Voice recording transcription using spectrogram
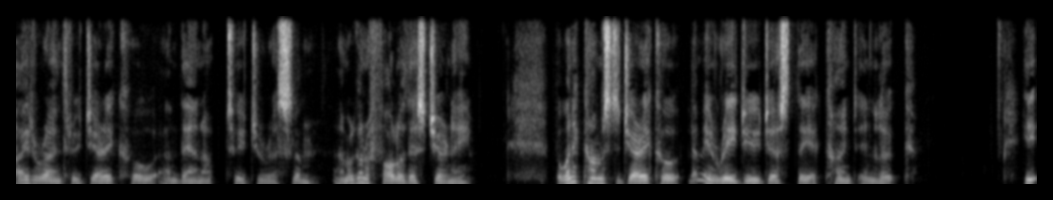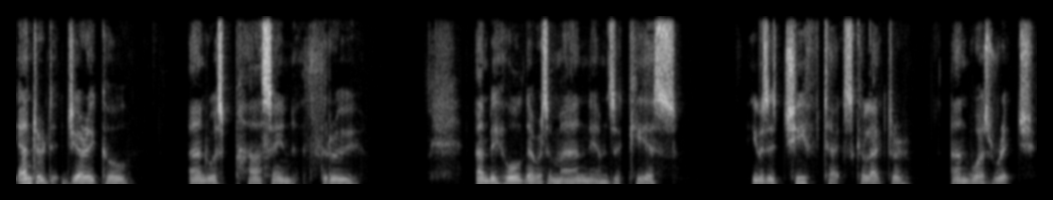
out around through Jericho and then up to Jerusalem. And we're going to follow this journey. But when it comes to Jericho, let me read you just the account in Luke. He entered Jericho and was passing through. And behold, there was a man named Zacchaeus. He was a chief tax collector and was rich.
